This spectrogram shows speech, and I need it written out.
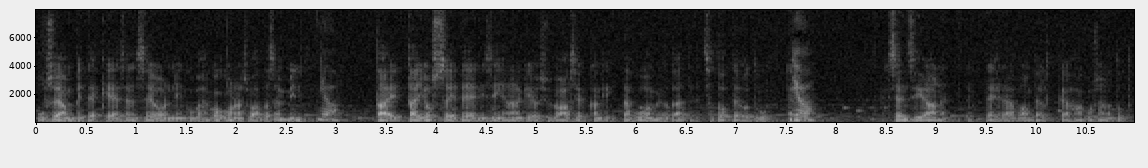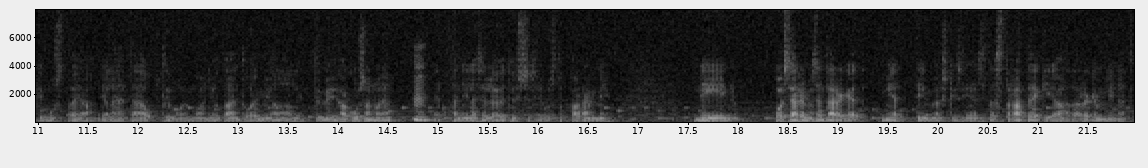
useampi tekee sen, se on niin kuin vähän kokonaisvaltaisemmin. Joo. Tai, tai jos ei tee, niin siihen ainakin olisi hyvä asiakkaan kiinnittää huomiota, että, että se toteutuu. Eli Joo. sen sijaan, että, että tehdään vain pelkkää hakusanatutkimusta ja, ja lähdetään optimoimaan jotain toimialaan liittyviä hakusanoja, Mm. että niillä se löytyisi se sivusto paremmin, niin olisi äärimmäisen tärkeää miettiä myöskin siihen sitä strategiaa tarkemmin, että,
